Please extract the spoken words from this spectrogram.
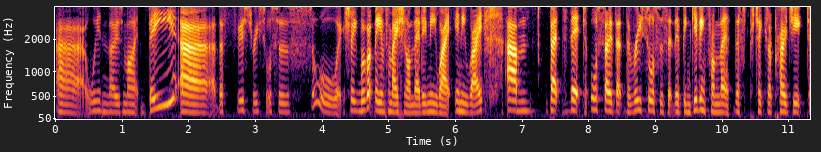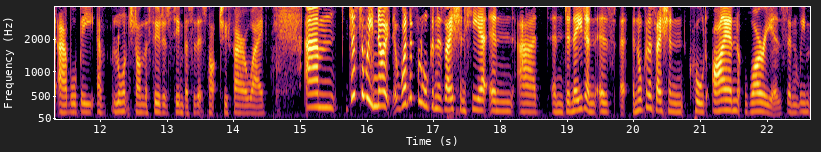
uh, when those might be. Uh, the first resources. Oh, actually, we've got the information on that anyway. Anyway, um, but that also that the resources that they've been getting from the, this particular project uh, will be uh, launched on the 3rd of December, so that's not too far away. Um, just a wee note: a wonderful organisation here in uh, in Dunedin is an organisation called Iron Warriors, and we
